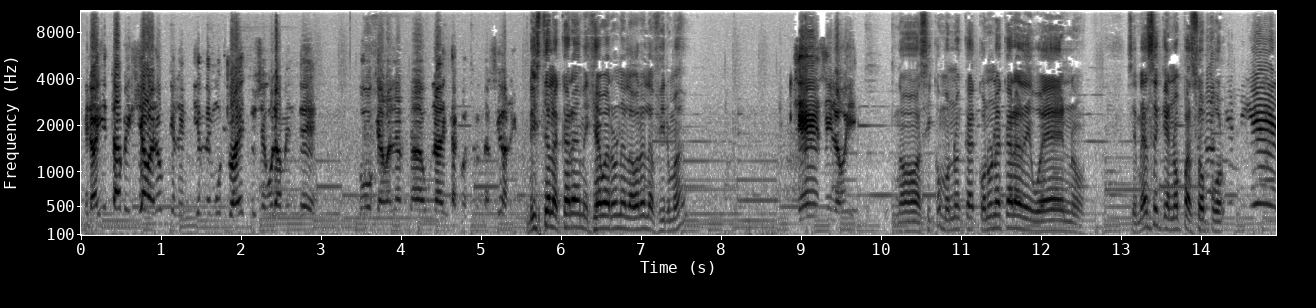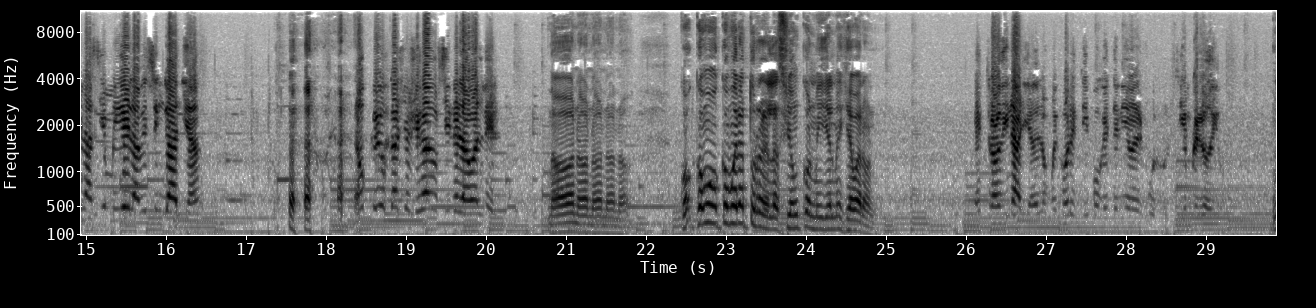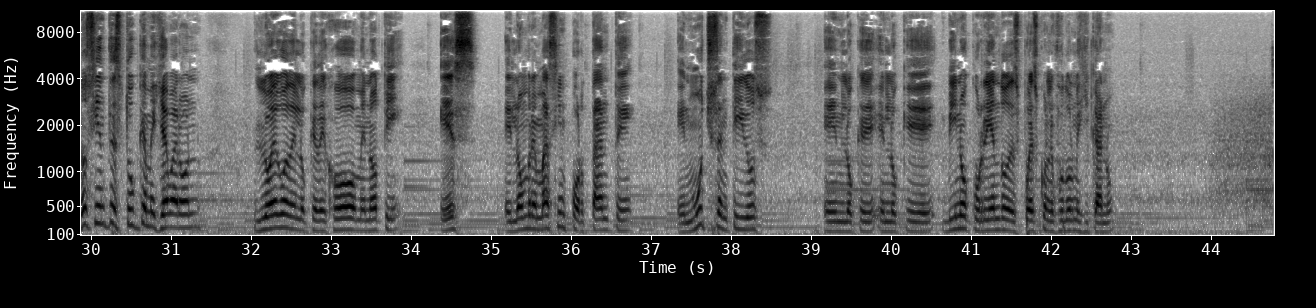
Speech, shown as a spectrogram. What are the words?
pero ahí está Mejía Barón, que le entiende mucho a esto y seguramente tuvo que avalar cada una de estas contrataciones. ¿Viste la cara de Mejía Barón a la hora de la firma? Sí, sí, lo vi. No, así como con una cara de bueno. Se me hace que no pasó por. Así es Miguel, así es Miguel, a veces engaña. no creo que haya llegado sin el aval de él. No, no, no, no, no. ¿Cómo, cómo era tu relación con Miguel Mejía Barón? Extraordinaria, de los mejores tipos que he tenido en el fútbol, siempre lo digo. ¿No sientes tú que Mejía Barón, luego de lo que dejó Menotti, es el hombre más importante en muchos sentidos en lo que, en lo que vino ocurriendo después con el fútbol mexicano?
